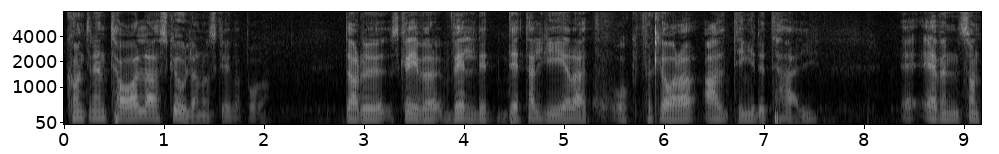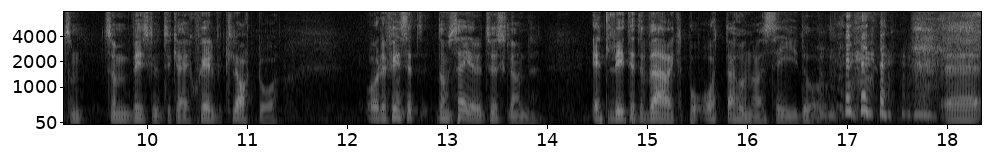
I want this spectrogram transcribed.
kontinentala skolan att skriva på. Där du skriver väldigt detaljerat och förklarar allting i detalj. Även sånt som, som vi skulle tycka är självklart då. Och det finns ett, de säger i Tyskland, ett litet verk på 800 sidor. eh,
